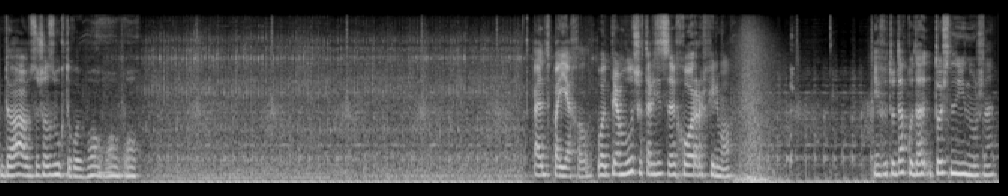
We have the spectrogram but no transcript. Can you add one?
Да, он слышал звук такой. Вау, вау, вау. А этот поехал. Вот прям в лучших традициях хоррор-фильмов. Ехать туда, куда точно не нужно.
